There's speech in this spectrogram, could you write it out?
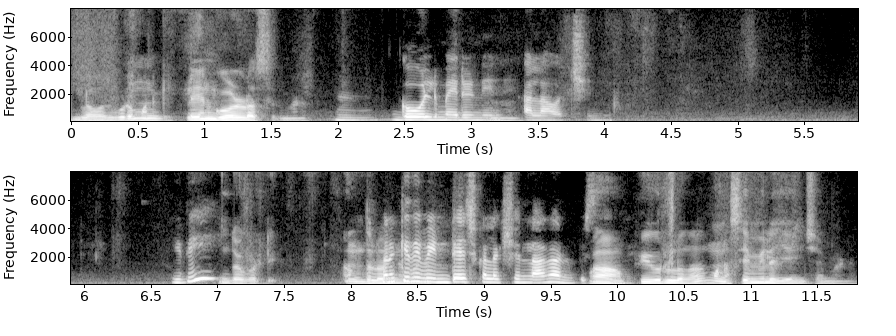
బ్లౌజ్ కూడా మనకి ప్లెయిన్ గోల్డ్ వస్తుంది మేడం. Gold maroon. అలా వచ్చింది. ఇది? ఇంకొకటి అందులో మనకి ఇది వింటేజ్ కలెక్షన్ లాగా అనిపిస్తుంది. ప్యూర్లో మనం సెమీలో చేయించాం మేడం.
